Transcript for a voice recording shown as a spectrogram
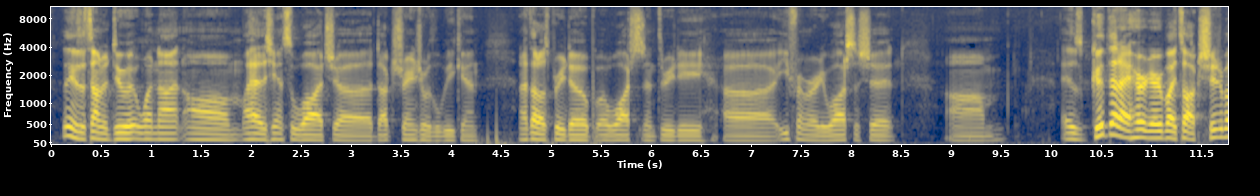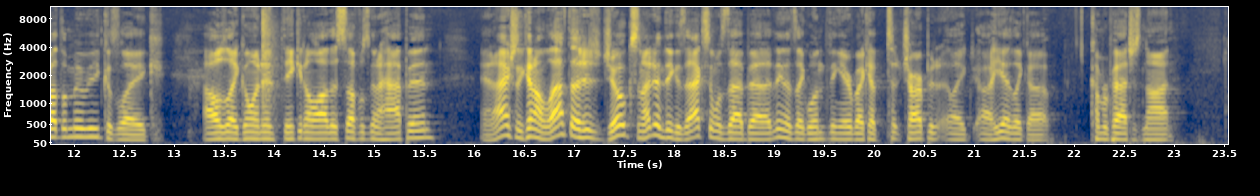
I think it's the time to do it. Whatnot. Um, I had a chance to watch uh, Doctor Strange over the weekend, and I thought it was pretty dope. I watched it in 3D. Uh, Ephraim already watched the shit. Um, it was good that I heard everybody talk shit about the movie because like I was like going in thinking a lot of this stuff was gonna happen. And I actually kind of laughed at his jokes, and I didn't think his accent was that bad. I think that's like one thing everybody kept t-. Like uh, he had like a Cumberpatch is not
